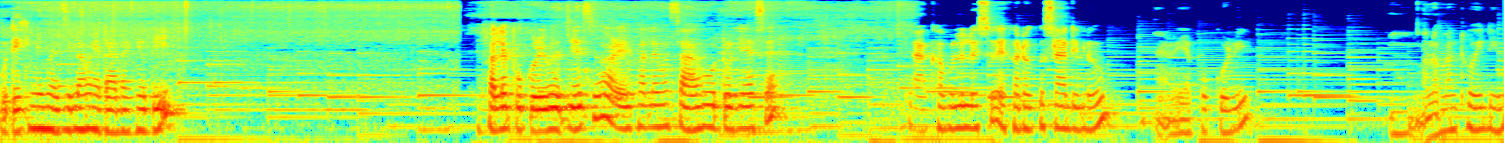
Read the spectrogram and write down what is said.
গোটেইখিনি ভাজি ল'ম এটা এটাকৈ দি। এফালে পকৰি ভাজি আছোঁ আৰু এইফালে মই চাহো উতলি আছে। চাহ খাবলৈ লৈছোঁ এশটকো চাহ দিলোঁ আৰু এয়া পকৰি। অলপমান থৈ দিম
